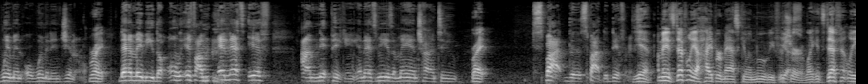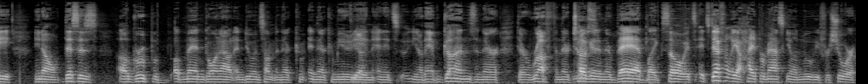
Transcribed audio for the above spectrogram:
women or women in general. Right. That may be the only if I'm, and that's if I'm nitpicking, and that's me as a man trying to Right. spot the spot the difference. Yeah, I mean it's definitely a hyper masculine movie for Yes. sure. Like it's definitely you know this is a group of, of men going out and doing something in their in their community, Yeah. and, and it's you know they have guns and they're they're rough and they're tugged Yes. and they're bad. Like so, it's it's definitely a hyper masculine movie for sure.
